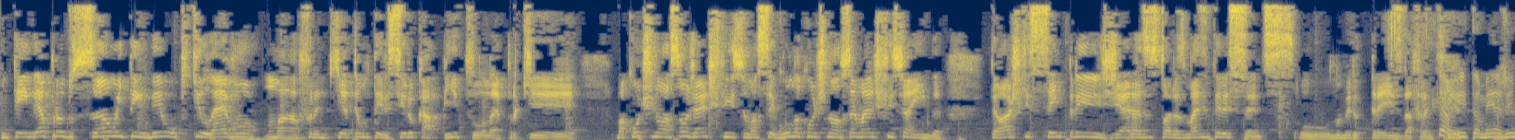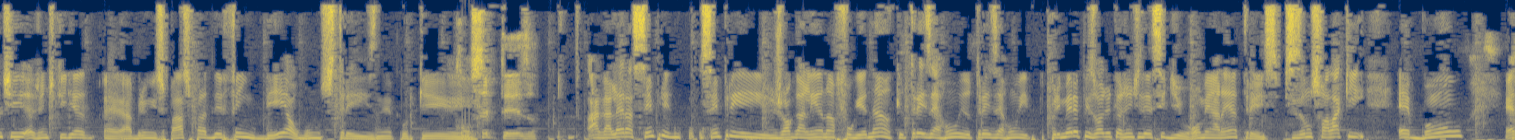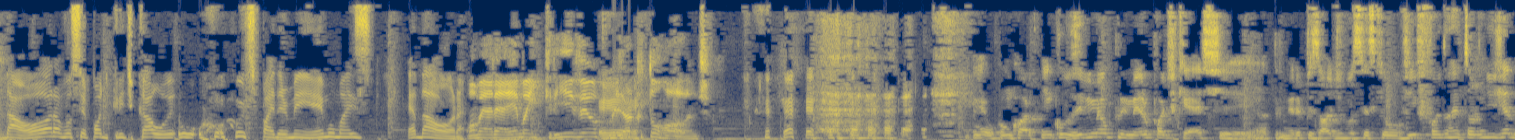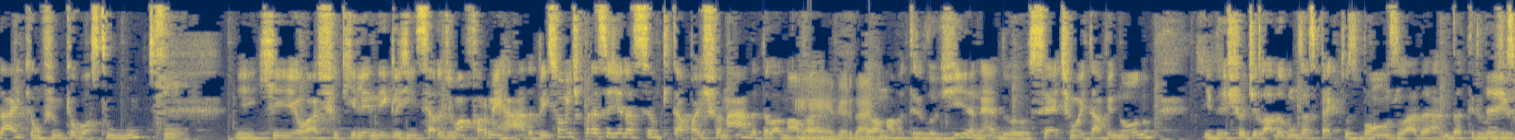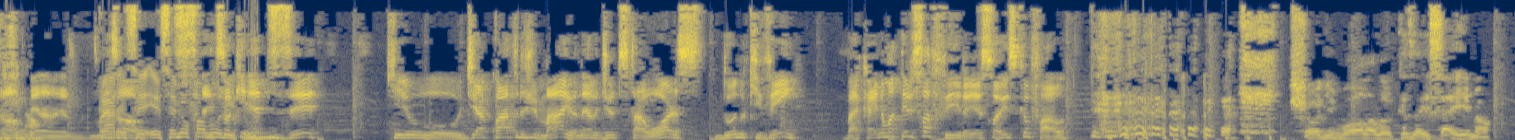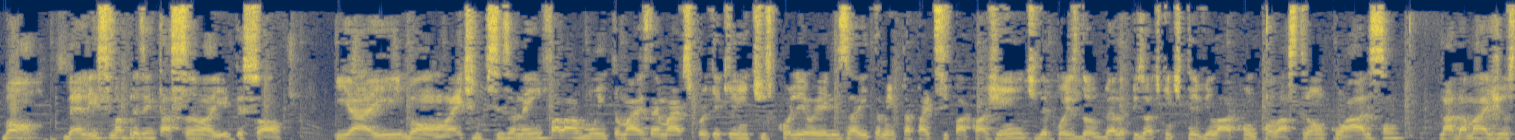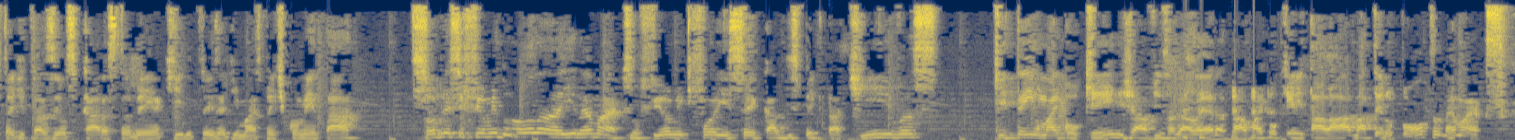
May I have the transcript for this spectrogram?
entender a produção, entender o que, que leva uma, uma franquia a ter um terceiro capítulo, né? Porque uma continuação já é difícil, uma segunda continuação é mais difícil ainda. Então eu acho que sempre gera as histórias mais interessantes, o número 3 da franquia. E também a gente, a gente queria é, abrir um espaço para defender alguns três, né? Porque Com certeza. a galera sempre, sempre joga a lenha na fogueira. Não, que o 3 é ruim, o 3 é ruim. Primeiro episódio que a gente decidiu, Homem-Aranha 3. Precisamos falar que é bom, é da hora. Você pode criticar o, o, o Spider-Man emo, mas é da hora. Homem-Aranha Ema é incrível, É. melhor que o Tom Holland. Eu concordo. Inclusive, meu primeiro podcast, o primeiro episódio de vocês que eu ouvi foi do Retorno de Jedi, que é um filme que eu gosto muito Sim. e que eu acho que ele é negligenciado de uma forma errada, principalmente por essa geração que está apaixonada pela nova, É verdade. pela nova trilogia, né, do sétimo, oitavo e nono, e deixou de lado alguns aspectos bons lá da, da É, trilogia isso é uma original. pena mesmo. Mas, Cara, ó, esse- esse é meu A gente só favorito. queria dizer que o dia 4 de maio, né, o dia de Star Wars, do ano que vem, vai cair numa terça-feira, e é só isso que eu falo. Show de bola, Lucas. É isso aí, meu. Bom, belíssima apresentação aí, pessoal. E aí, bom, a gente não precisa nem falar muito mais, né, Marcos? Porque que a gente escolheu eles aí também para participar com a gente, depois do belo episódio que a gente teve lá com o Colastron, com o Alisson. Nada mais justo é de trazer os caras também aqui do 3 é Demais pra gente comentar sobre esse filme do Nolan aí, né, Marcos? Um filme que foi cercado de expectativas, que tem o Michael Caine, já avisa a galera, tá? O Michael Caine tá lá batendo ponto, né, Marcos?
